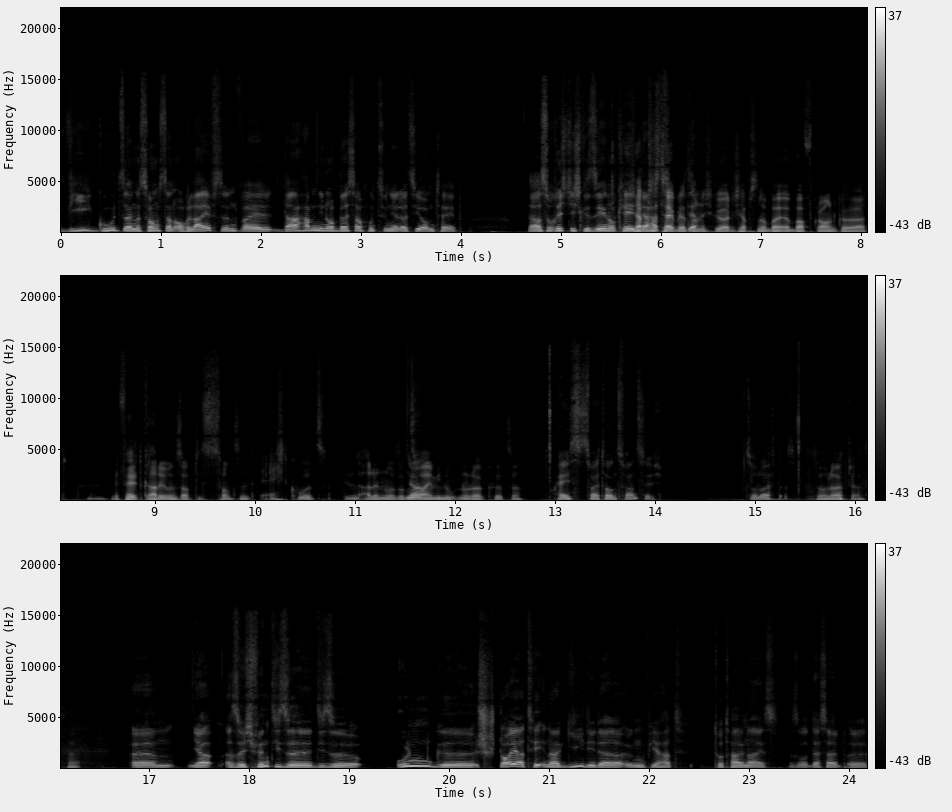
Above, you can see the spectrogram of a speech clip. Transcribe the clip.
wie gut seine Songs dann auch live sind, weil da haben die noch besser funktioniert als hier am Tape. Da hast du richtig gesehen, okay, Ich habe der das hat Tape jetzt der, noch nicht gehört, ich habe es nur bei Above Ground gehört. Mir fällt gerade übrigens auf, die Songs sind echt kurz. Die sind alle nur so Ja. zwei Minuten oder kürzer. Haze 2020. So läuft das. So läuft das, ja. Ähm, ja, also ich finde diese, diese ungesteuerte Energie, die der da irgendwie hat, total nice. So, deshalb äh,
